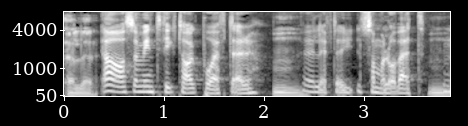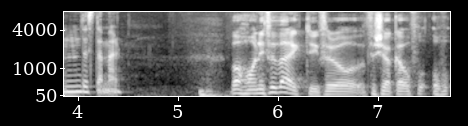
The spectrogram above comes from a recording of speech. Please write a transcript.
Eller? ja som vi inte fick tag på efter, eller efter sommarlovet. Mm, det stämmer. Vad har ni för verktyg för att försöka att få,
